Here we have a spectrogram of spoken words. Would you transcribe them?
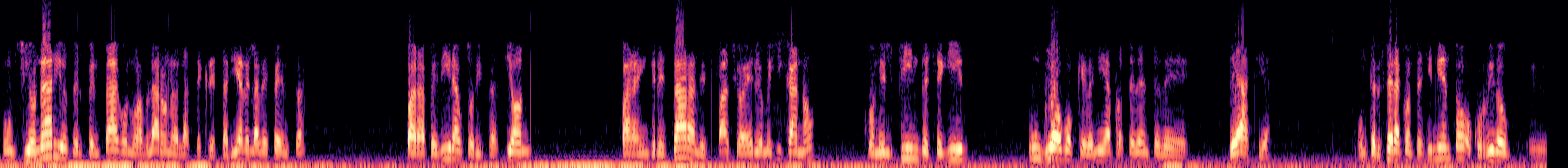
funcionarios del Pentágono hablaron a la Secretaría de la Defensa para pedir autorización para ingresar al espacio aéreo mexicano con el fin de seguir un globo que venía procedente de, de Asia. Un tercer acontecimiento ocurrido, eh,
